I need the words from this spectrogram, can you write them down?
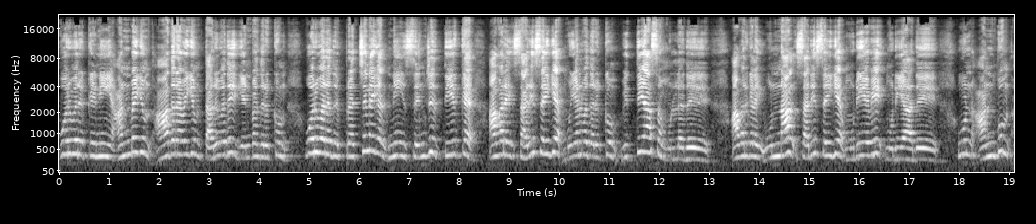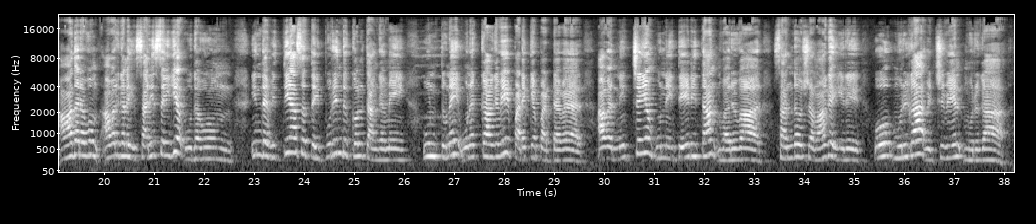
ஒருவருக்கு நீ அன்பையும் ஆதரவையும் தருவது என்பதற்கும் ஒருவரது பிரச்சனைகள் நீ சென்று தீர்க்க அவரை சரி செய்ய முயல்வதற்கும் வித்தியாசம் உள்ளது அவர்களை உன்னால் சரி செய்ய முடியவே முடியாது. உன் அன்பும் ஆதரவும் அவர்களை சரி செய்ய உதவும். இந்த வித்தியாசத்தை புரிந்து கொள் தங்கமே. உன் துணை உனக்காகவே படைக்கப்பட்டவர். அவர் நிச்சயம் உன்னை தேடித்தான் வருவார். சந்தோஷமாக இரு. ஓ முருகா வெற்றிவேல் முருகா.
